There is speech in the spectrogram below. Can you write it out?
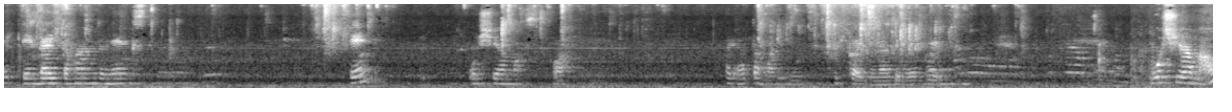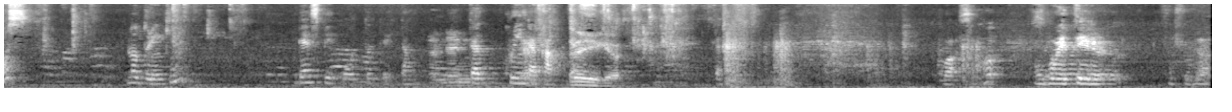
Right, then right hand next. Then wash your mouth. わあれ頭に機械で何でもやってくれる。Wash your mouth. No drinking. Then speak water take down. And then The clean the cup. There you go. わ、すごい。覚えてる。さすが。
